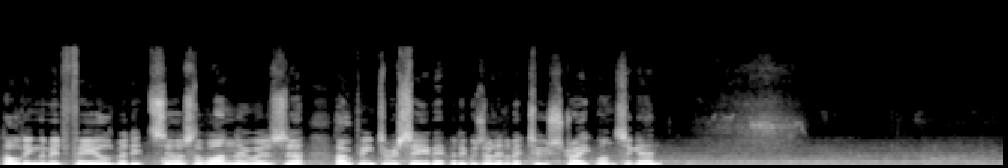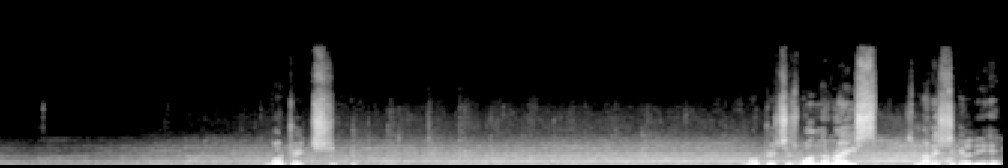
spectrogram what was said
holding the midfield, but it uh, was the one who was uh, hoping to receive it, but it was a little bit too straight once again. Modric. Modric has won the race. He's managed to get. But he hit,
